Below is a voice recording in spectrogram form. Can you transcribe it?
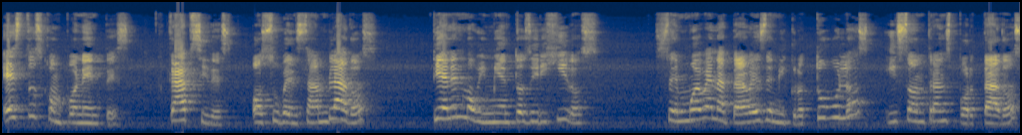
estos componentes, cápsides o subensamblados, tienen movimientos dirigidos. Se mueven a través de microtúbulos y son transportados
